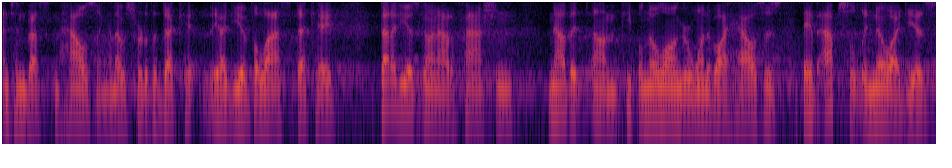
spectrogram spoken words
and to invest in housing. And that was sort of the, decade, the idea of the last decade. That idea has gone out of fashion now that um, people no longer want to buy houses, they have absolutely no ideas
